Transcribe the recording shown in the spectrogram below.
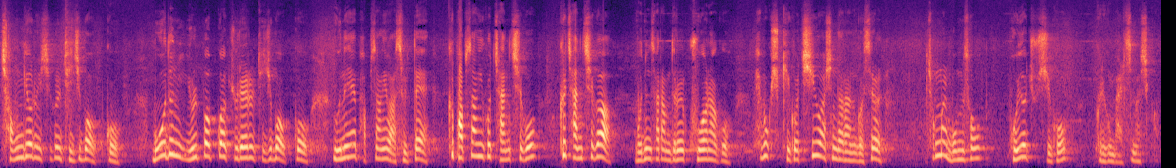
정결의식을 뒤집어 엎고 모든 율법과 규례를 뒤집어 엎고 은혜의 밥상에 왔을 때 그 밥상이 곧 잔치고 그 잔치가 모든 사람들을 구원하고 회복시키고 치유하신다라는 것을 정말 몸소 보여주시고 그리고 말씀하신 겁니다.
